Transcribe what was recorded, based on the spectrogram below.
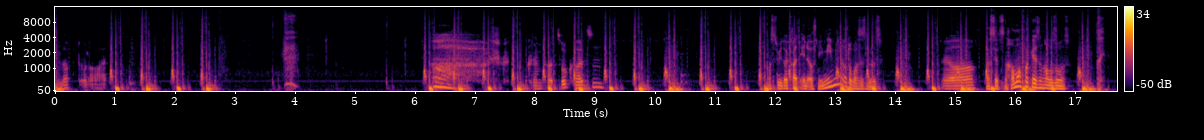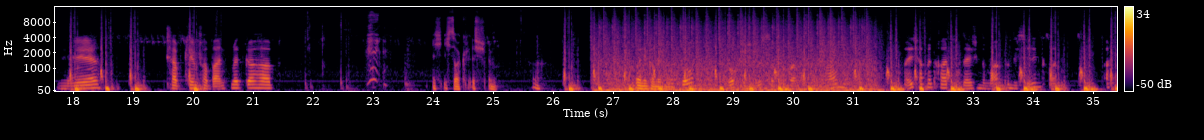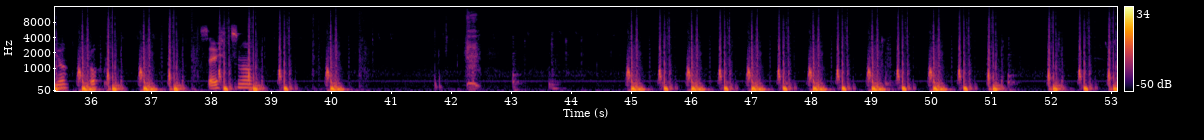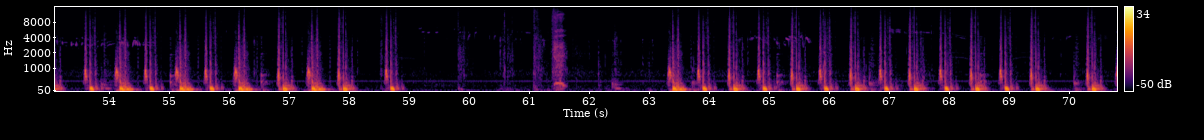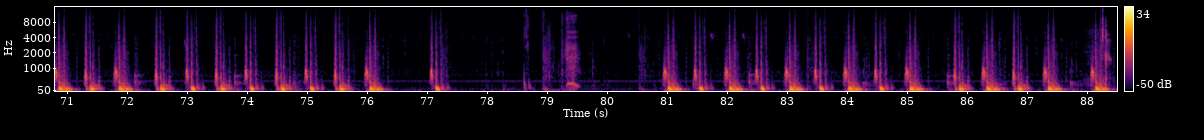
Kloppt oder was? Ah, Ich könnte so kotzen. Hast du wieder gerade einen auf Mimimi oder was ist los? Ja, Hast du jetzt einen Hammer vergessen oder sowas? nee. Ich habe keinen Verband mitgehabt. Ich, ich sag, ich. Ähm, ah. Ohne Kommentar. Doch, doch, ich Verband haben. Weil ich habe mir gerade welchen gemacht und ich sehe den gerade. Ach hier, doch. 16er.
